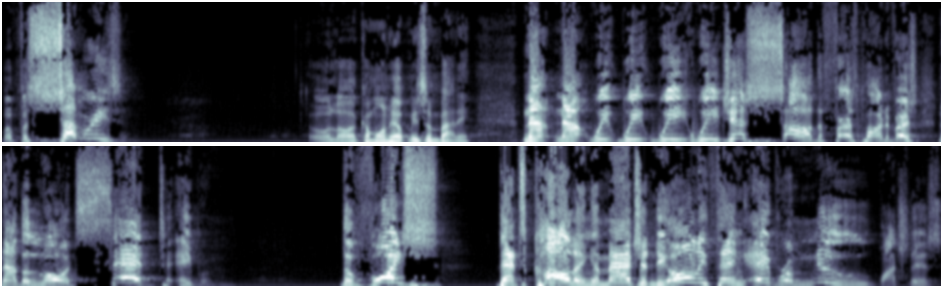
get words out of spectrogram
but for some reason, oh Lord, come on, help me somebody. Now, now we, we, we, we just saw the first part of the verse. Now the Lord said to Abram, the voice that's calling, imagine the only thing Abram knew, watch this,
